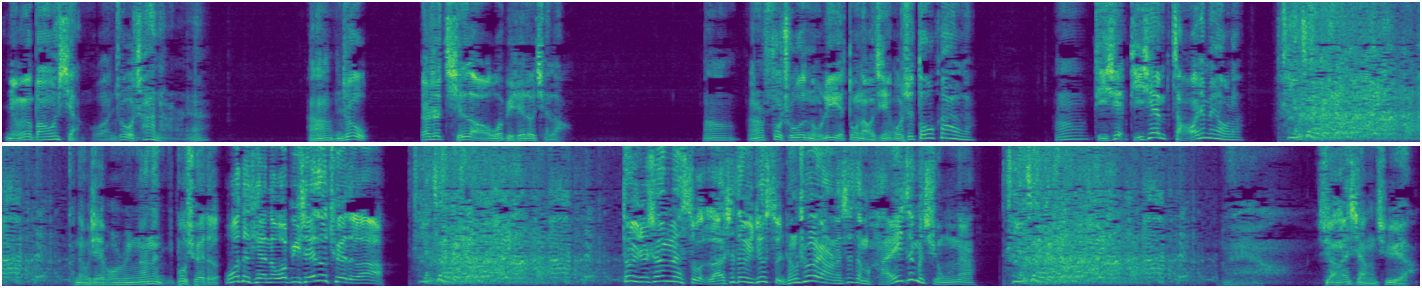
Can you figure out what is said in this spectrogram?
有没有帮我想过？你说我差哪儿呢？啊，你说要是勤劳，我比谁都勤劳。啊，然后付出努力动脑筋，我这都干了。啊，底线底线早就没有了。可能有些朋友说：“那那你不缺德？”我的天哪，我比谁都缺德！都已经这么损了，这都已经损成这样了，这怎么还这么穷呢？想来想去啊，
